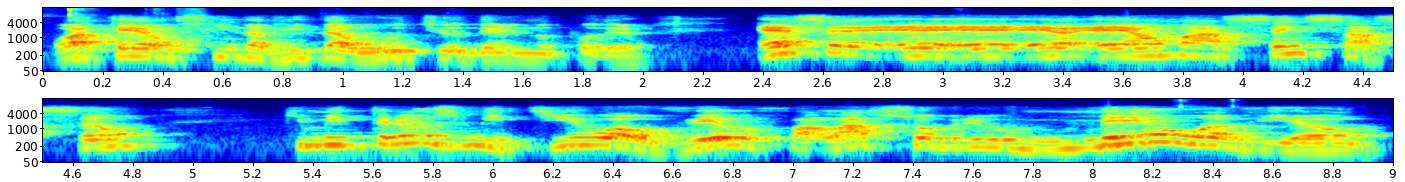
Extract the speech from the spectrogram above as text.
ou até o fim da vida útil dele no poder. Essa é, é, é, é uma sensação que me transmitiu ao vê-lo falar sobre o meu avião.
